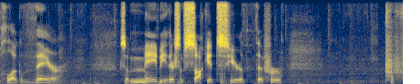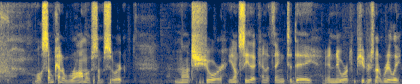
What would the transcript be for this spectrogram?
plug there. So maybe there's some sockets here that for well some kind of ROM of some sort. Not sure. You don't see that kind of thing today in newer computers, not really.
